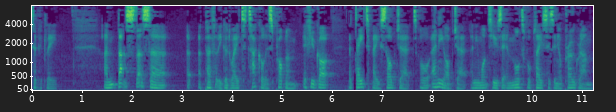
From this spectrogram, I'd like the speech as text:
typically. And that's that's a, a perfectly good way to tackle this problem. If you've got a database object or any object and you want to use it in multiple places in your program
